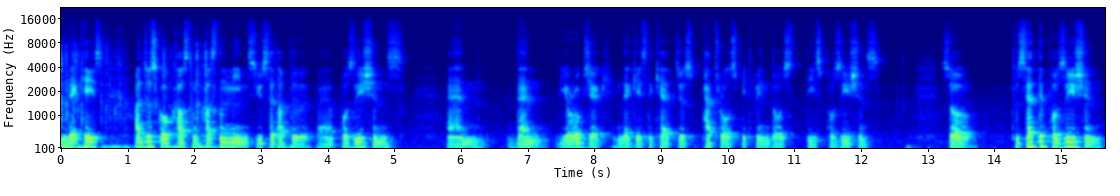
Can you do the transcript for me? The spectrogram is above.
In that case, I'll just go custom. Custom means you set up the uh, positions and then your object, in that case the cat, just patrols between those these positions. So to set the position,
